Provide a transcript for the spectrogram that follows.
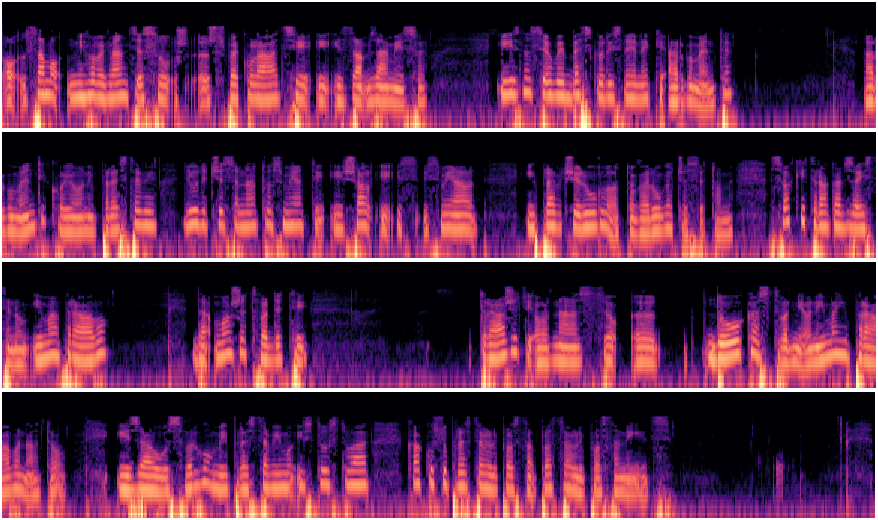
o, samo njihove granice su špekulacije i, i zamisle. I iznose ove beskorisne neke argumente. Argumenti koje oni predstavi, ljudi će se na to smijati i šal i, i, i smijavati i pravi će ruglo od toga, rugaće se tome. Svaki tragač za istinom ima pravo da može tvrditi uh, tražiti od nas e, dokaz tvrdnje, oni imaju pravo na to. I za u svrhu mi predstavimo istu stvar kako su predstavili, posla, predstavili poslanici.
